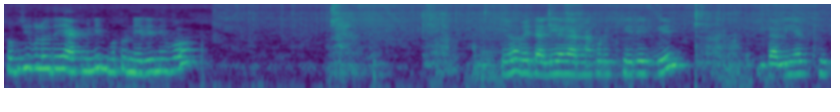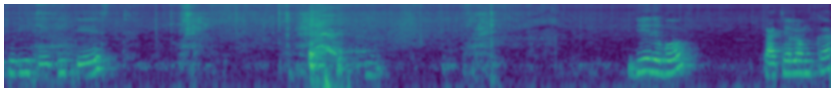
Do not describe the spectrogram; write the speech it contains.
সবজিগুলো দিয়ে এক মিনিট মতো নেড়ে নেব। এভাবে ডালিয়া রান্না করে খেয়ে দেখবেন। ডালিয়ার খিচুড়ি হেভি টেস্ট। দিয়ে দেব কাঁচা লঙ্কা।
